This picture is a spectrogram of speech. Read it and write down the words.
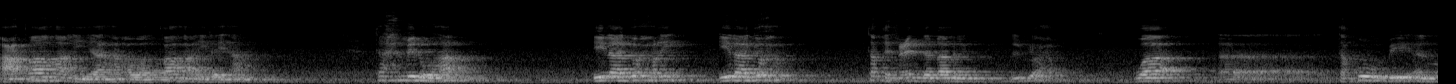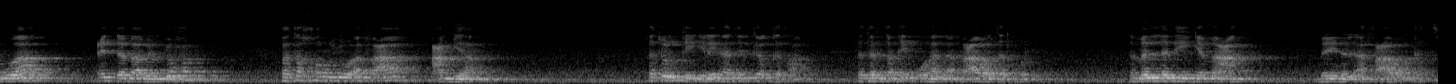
أعطاها إياها أو ألقاها إليها تحملها إلى جحر إلى جحر تقف عند باب الجحر وتقوم آه، بالمواء عند باب الجحر فتخرج أفعى عمياء فتلقي إليها تلك القطعة فتلتقطها الأفعى وتدخل. فما الذي جمع بين الأفعى والقط؟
